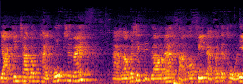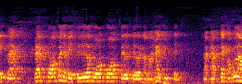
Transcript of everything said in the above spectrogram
อยากกินชานมไข่มุกใช่ไหมอ่าเราไม่ใช่กลุ่มเรานะสาวออฟฟิศอะเขาจะโทรเรียก Grab Grab Walk ก็จะไปซื้อแล้ว walk walk เดินเดินเอามาให้ที่ตึกนะครับแต่ของเรา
